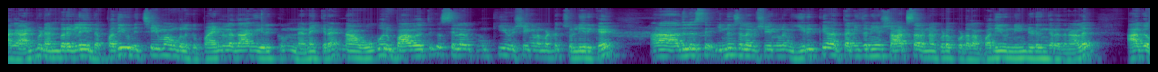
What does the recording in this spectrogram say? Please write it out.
ஆக அன்பு நண்பர்களே இந்த பதிவு நிச்சயமாக உங்களுக்கு பயனுள்ளதாக இருக்கும்னு நினைக்கிறேன். நான் ஒவ்வொரு பாவத்துக்கும் சில முக்கிய விஷயங்களை மட்டும் சொல்லியிருக்கேன். ஆனால் அதில் இன்னும் சில விஷயங்களும் இருக்குது அது தனித்தனியாக ஷார்ட்ஸாக வேணால் கூட போடலாம். பதிவு நீண்டிடுங்கிறதுனால. ஆக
